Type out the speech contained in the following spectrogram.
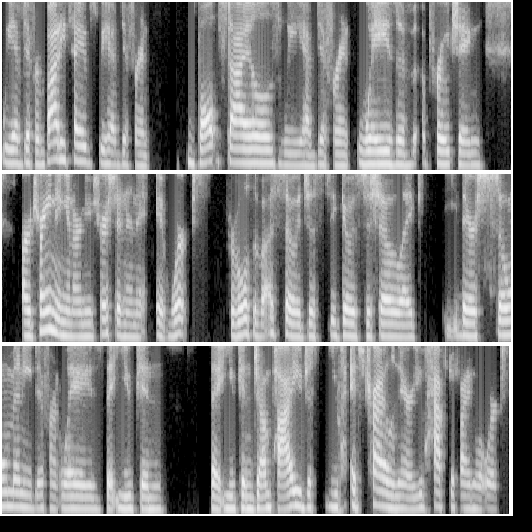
we have different body types, we have different vault styles, we have different ways of approaching our training and our nutrition, and it, it works for both of us. So it just it goes to show like there's so many different ways that you can that you can jump high. You just you it's trial and error. You have to find what works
